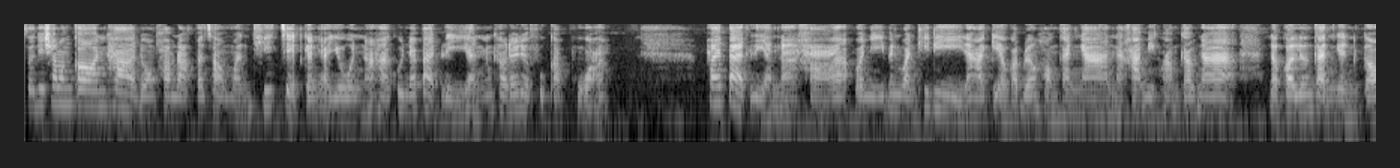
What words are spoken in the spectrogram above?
สวัสดีชาวมังกรค่ะ ดวงความรักประจำวันที่ 7 กันยายนนะคะ คุณได้ 8 เหรียญเขาได้เดอะฟุกับหัว ไพ่8เหรียญนะคะ วันนี้เป็นวันที่ดีนะคะ เกี่ยวกับเรื่องของการงานนะคะ มีความก้าวหน้า แล้วก็เรื่องการเงินก็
